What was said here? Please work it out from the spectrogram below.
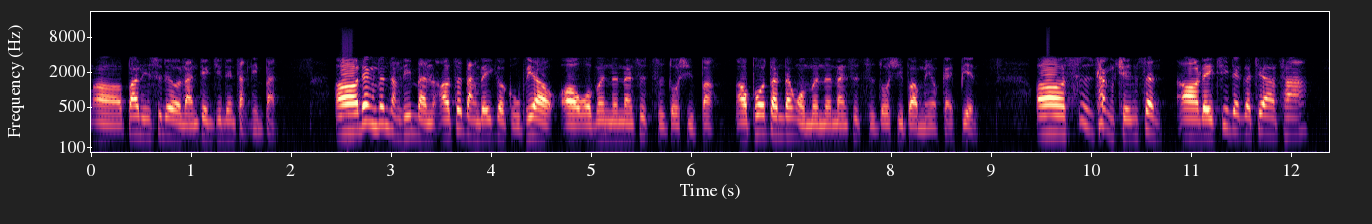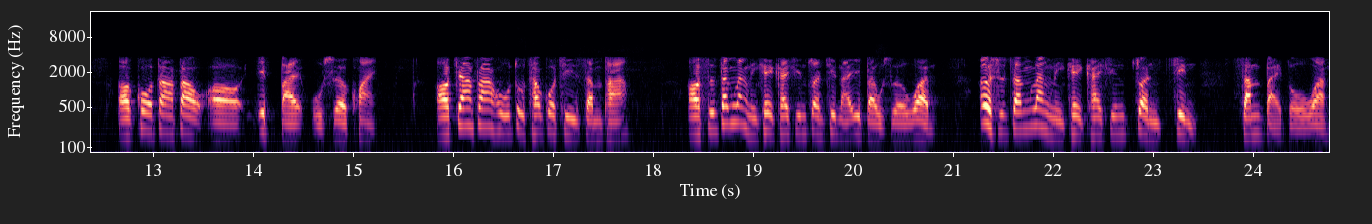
呃八零四六蓝电今天涨停板，啊、亮灯涨停板啊、这档的一个股票哦、我们仍然是持多续报啊，波单单我们仍然是持多续报没有改变。呃，市场全胜啊、累计的一个价差。呃，扩大到呃一百五十二块，哦、加差幅度超过七十三趴，哦，十张让你可以开心赚进来一百五十二万，二十张让你可以开心赚进三百多万，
